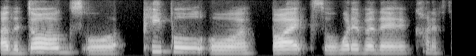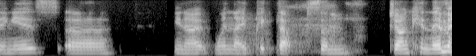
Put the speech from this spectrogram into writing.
other dogs or people or bikes or whatever their kind of thing is. Uh, you know when they picked up some junk in their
